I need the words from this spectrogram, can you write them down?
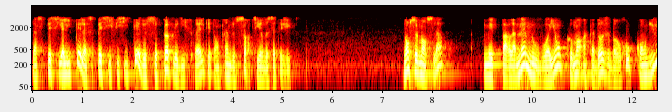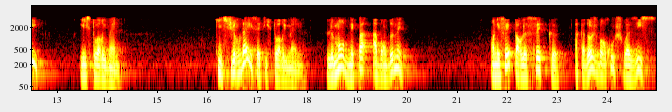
la spécialité, la spécificité de ce peuple d'Israël qui est en train de sortir de cette Égypte. Non seulement cela, mais par là même nous voyons comment Akadosh Baruch conduit l'histoire humaine. Qu'il surveille cette histoire humaine. Le monde n'est pas abandonné. En effet, par le fait que Akadosh Baruch choisisse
